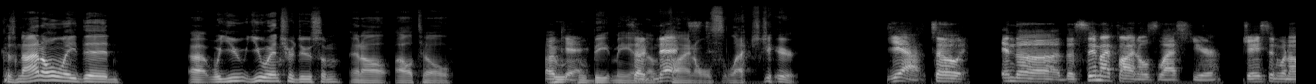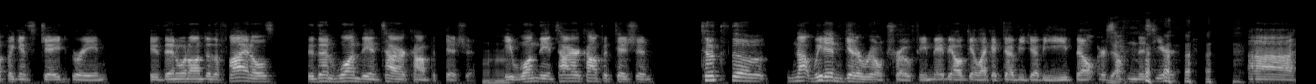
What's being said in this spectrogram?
Because not only did, uh, well, you you introduce him, and I'll I'll tell who, Okay. who beat me So in the next- finals last year. Yeah. So in the the semifinals last year, Jason went up against Jade Green, who then went on to the finals who then won the entire competition. Mhm. He won the entire competition, took the not we didn't get a real trophy. Maybe I'll get like a WWE belt or Yeah. something this year. uh,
